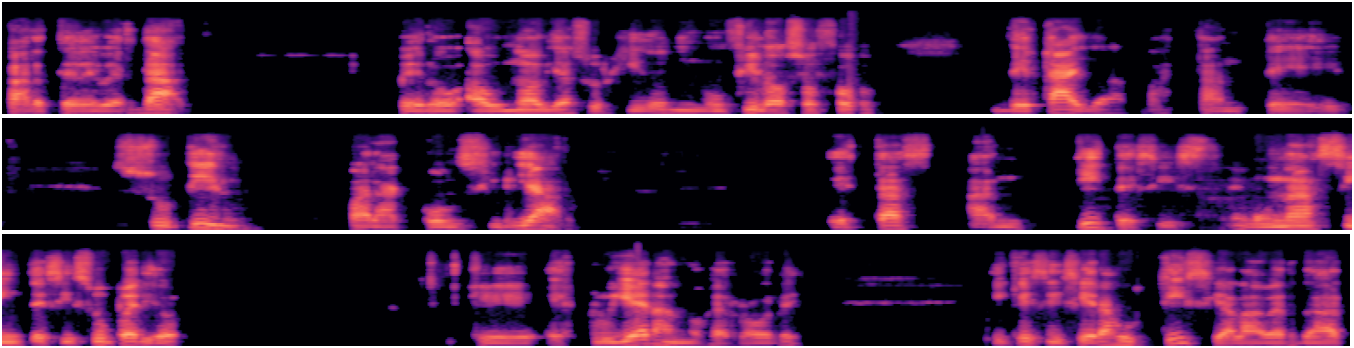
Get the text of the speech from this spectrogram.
parte de verdad, pero aún no había surgido ningún filósofo de talla bastante sutil para conciliar estas antítesis en una síntesis superior que excluyeran los errores y que se hiciera justicia a la verdad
